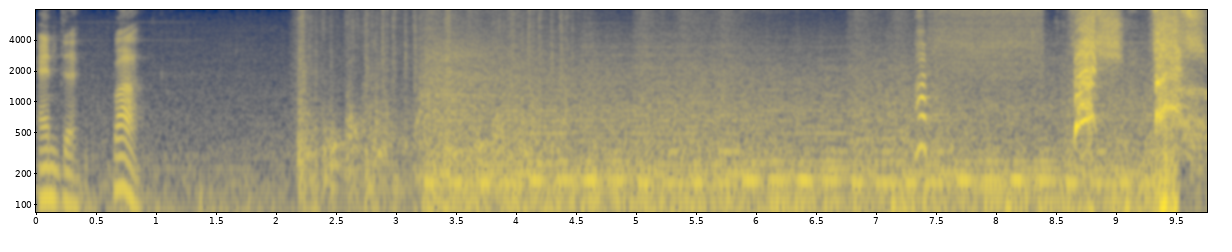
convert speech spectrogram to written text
and uh, well, fish, fish.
